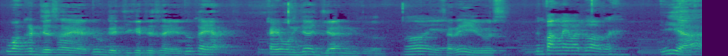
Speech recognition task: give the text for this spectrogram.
uang kerja saya itu gaji kerja saya itu kayak kayak uang jajan gitu loh Oh iya. serius Numpang lewat doang. iya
